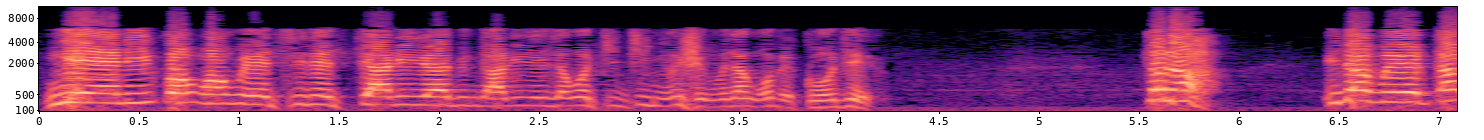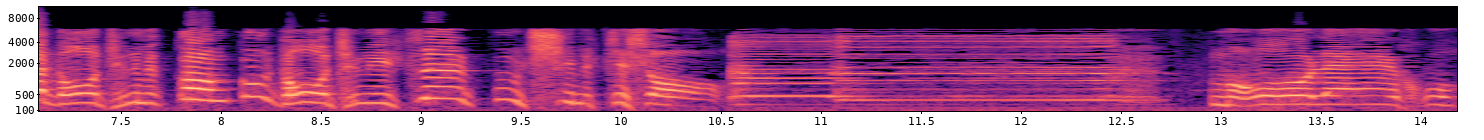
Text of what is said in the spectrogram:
年里往往为子呢，家里人、家里人，我几几人媳妇让我别过去。真的，一旦回到大厅里面，刚刚大厅里走过去了，介绍。莫来火，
